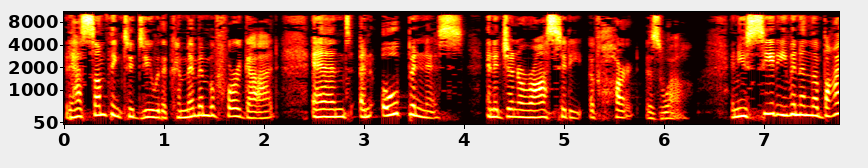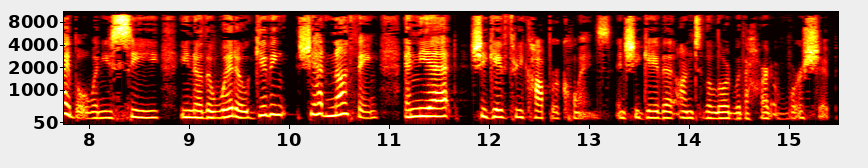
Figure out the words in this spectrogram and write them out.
It has something to do with a commitment before God and an openness and a generosity of heart as well. And you see it even in the Bible when you see, you know, the widow giving, she had nothing and yet she gave three copper coins and she gave it unto the Lord with a heart of worship.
